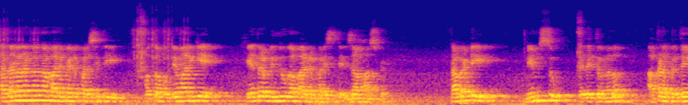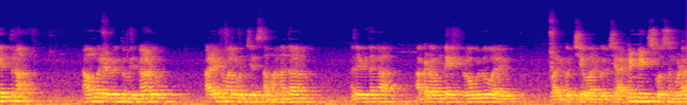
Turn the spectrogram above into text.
కథనరంగంగా మారిపోయిన పరిస్థితి. మొత్తం ఉద్యమానికి కేంద్ర బిందువుగా మారిన పరిస్థితి నిజాం హాస్పిటల్. కాబట్టి నిమ్స్ ఏదైతే ఉన్నదో అక్కడ పెద్ద ఎత్తున నవంబర్ ఇరవై తొమ్మిది నాడు కార్యక్రమాలు కూడా చేస్తాం అన్నదానం. అదేవిధంగా అక్కడ ఉండే రోగులు వారి వారికి వచ్చే వారికి వచ్చే అటెండెంట్స్ కోసం కూడా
